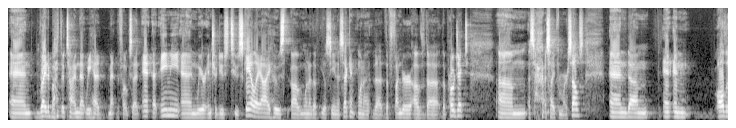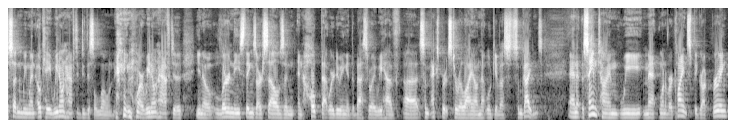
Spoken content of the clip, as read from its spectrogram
And right about the time that we had met the folks at, at Amii and we were introduced to Scale AI, who's uh, one of the, you'll see in a second, one of the, the funder of the, the project, um, aside from ourselves. And, um, and, and all of a sudden we went, okay, we don't have to do this alone anymore. We don't have to, you know, learn these things ourselves and, and hope that we're doing it the best way. We have uh, some experts to rely on that will give us some guidance. And at the same time, we met one of our clients, Big Rock Brewing,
